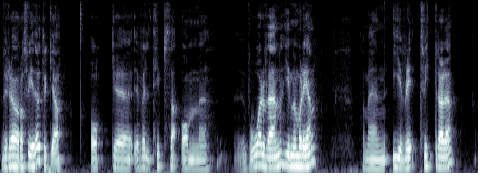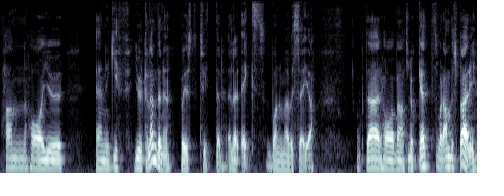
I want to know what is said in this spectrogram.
vi rör oss vidare tycker jag. Och eh, jag vill tipsa om vår vän Jimmy Morén. Som är en ivrig twittrare. Han har ju en GIF-djurkalender nu på just Twitter, eller X, vad man vill säga. Och där har bland annat Lucket, var Anders Berg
